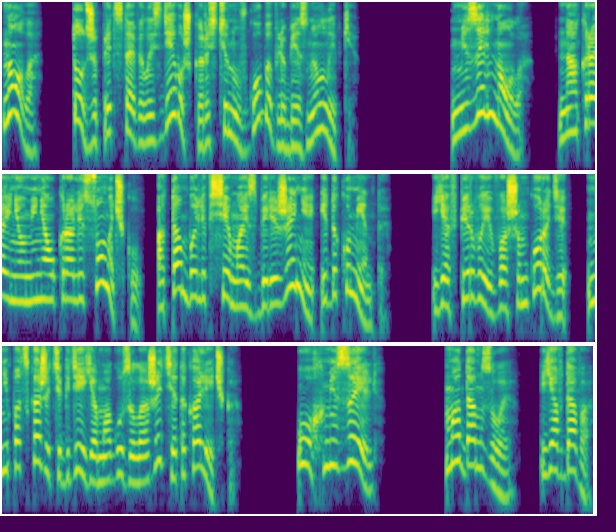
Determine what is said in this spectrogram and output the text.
«Нола», — тут же представилась девушка, растянув губы в любезной улыбке. «Мизель Нола, на окраине у меня украли сумочку, а там были все мои сбережения и документы. Я впервые в вашем городе не подскажете, где я могу заложить это колечко?» «Ох, Мизель!» «Мадам Зоя, я вдова».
